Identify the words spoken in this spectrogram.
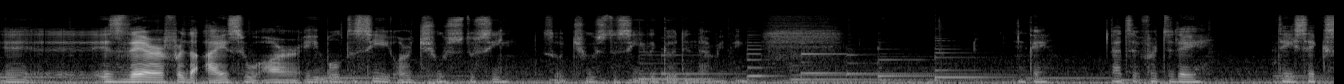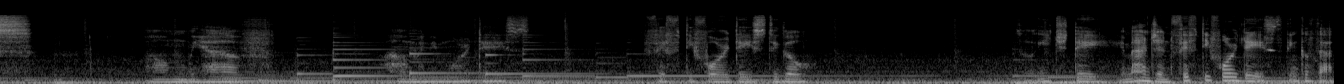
Uh, is there for the eyes who are able to see or choose to see. So choose to see the good in everything. Okay, that's it for today. Day six. Um, we have how many more days? 54 days to go. So each day, imagine 54 days. Think of that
